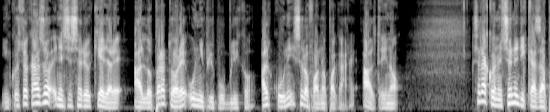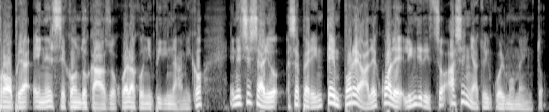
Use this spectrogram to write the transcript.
In questo caso è necessario chiedere all'operatore un IP pubblico, alcuni se lo fanno pagare, altri no. Se la connessione di casa propria è nel secondo caso quella con IP dinamico, è necessario sapere in tempo reale qual è l'indirizzo assegnato in quel momento.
